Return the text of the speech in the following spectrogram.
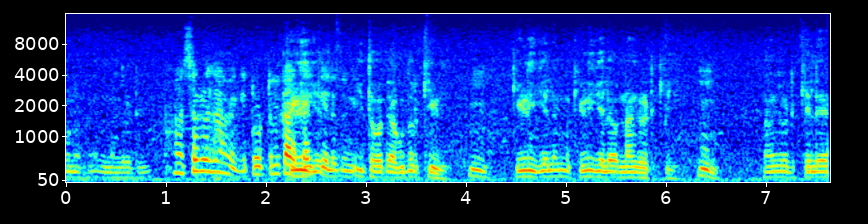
पुन्हा नांगरटी हां सगळं सांगा की टोटल काय काय केळी केलं तुम्ही? इथं होते अगोदर केळी. हं, केळी गेल्या मग केळी गेल्यावर नांगरट केली. नांगरट केल्या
